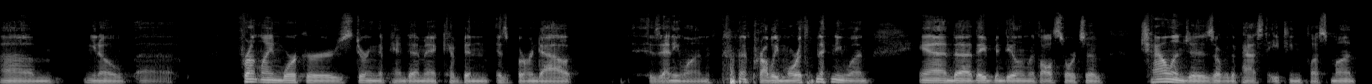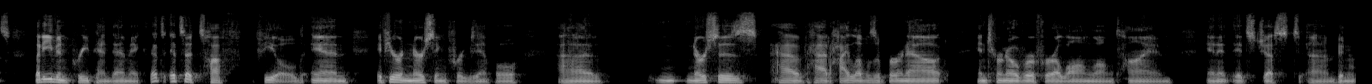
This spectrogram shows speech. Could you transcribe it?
Um, you know, uh, frontline workers during the pandemic have been as burned out as anyone, probably more than anyone, and uh, they've been dealing with all sorts of challenges over the past 18 plus months but even pre-pandemic that's it's a tough field. And if you're in nursing for example uh, nurses have had high levels of burnout and turnover for a long long time. And it, it's just um, been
